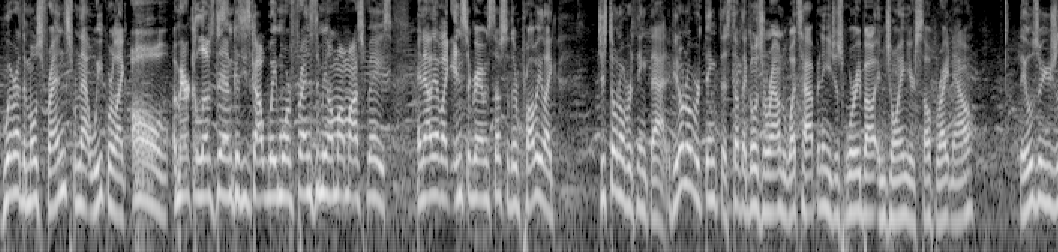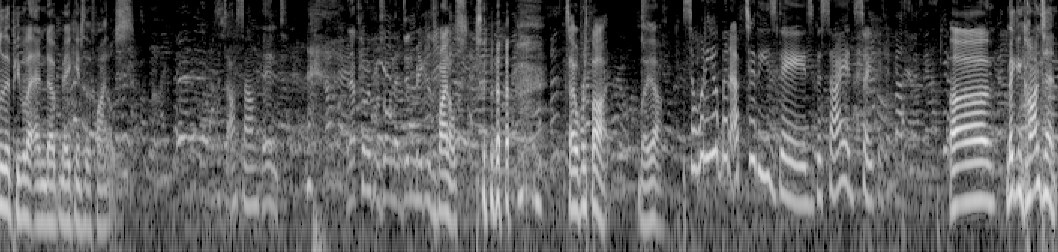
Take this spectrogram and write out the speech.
whoever had the most friends from that week were like, oh, America loves them because he's got way more friends than me on my MySpace. And now they have like Instagram and stuff. So they're probably like, just don't overthink that. If you don't overthink the stuff that goes around what's happening, you just worry about enjoying yourself right now. Those are usually the people that end up making it to the finals. That's awesome. Hint. and that's coming from someone that didn't make it to the finals. it's I overthought. But yeah. So what have you been up to these days besides so? Uh, making content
